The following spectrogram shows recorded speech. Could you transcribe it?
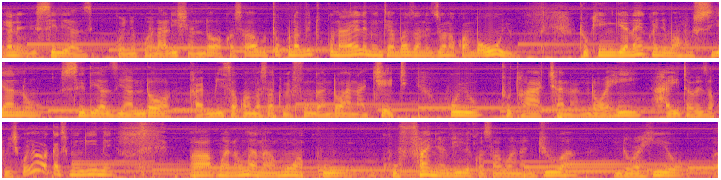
yani kwenye kuhalalisha ndoa kwa sababu tu kuna vitu kuna element ambazo anaziona kwamba huyu tukiingia naye kwenye mahusiano serious ya ndoa kabisa kwamba sasa tumefunga ndoa na cheti huyu tutaachana. Ndoa hii haitaweza kuishi. Kwa hiyo wakati mwingine uh, mwanaume anaamua ku, kufanya vile kwa sababu anajua ndoa hiyo uh,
